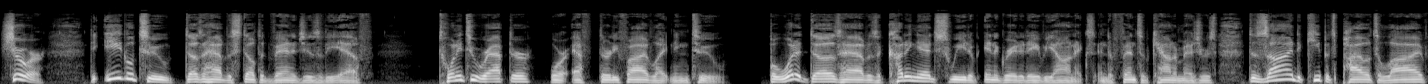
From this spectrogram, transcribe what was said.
Sure, the Eagle II doesn't have the stealth advantages of the F-22 Raptor or F-35 Lightning II. But what it does have is a cutting-edge suite of integrated avionics and defensive countermeasures designed to keep its pilots alive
